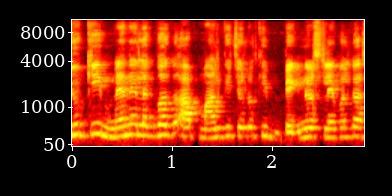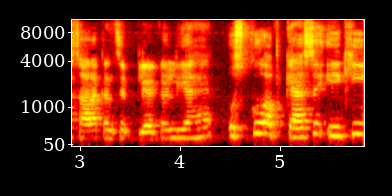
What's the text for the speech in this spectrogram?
क्योंकि मैंने लगभग, आप मान के चलो कि बिगनर्स लेवल का सारा कंसेप्ट क्लियर कर लिया है, उसको अब कैसे एक ही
